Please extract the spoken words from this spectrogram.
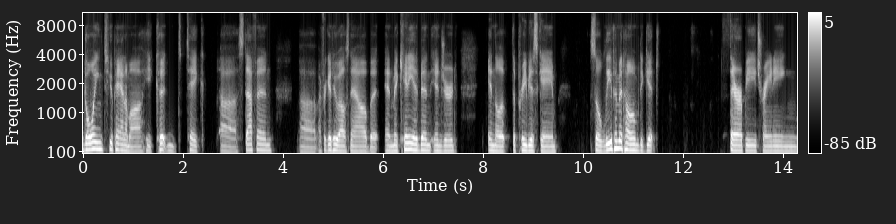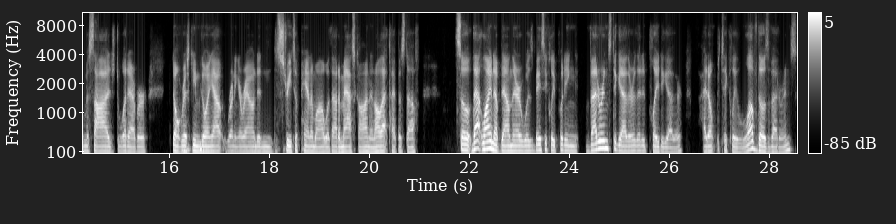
going to Panama, he couldn't take uh Steffen, uh, I forget who else now, but and McKennie had been injured in the the previous game, so leave him at home to get therapy, training, massaged, whatever. Don't risk him going out running around in the streets of Panama without a mask on and all that type of stuff. So that lineup down there was basically putting veterans together that had played together. I don't particularly love those veterans,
